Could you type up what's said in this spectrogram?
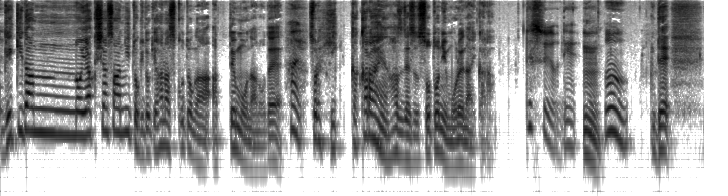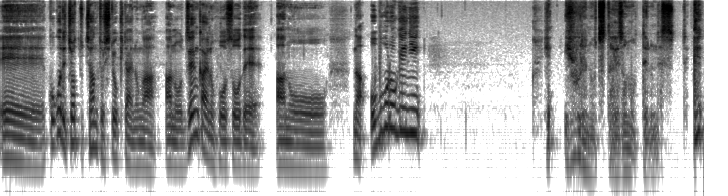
うん劇団の役者さんに時々話すことがあってもなので、はいそれ引っかからへんはずです。外に漏れないから。ですよね。うん。うん。で、えーここでちょっとちゃんとしておきたいのが、あの、前回の放送で、あのーな、おぼろげに、いや、幽霊の映った映像持ってるんですって。え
